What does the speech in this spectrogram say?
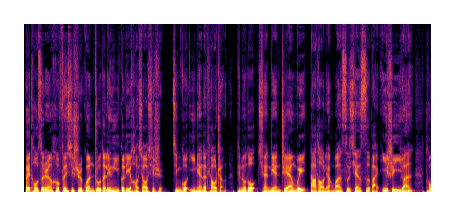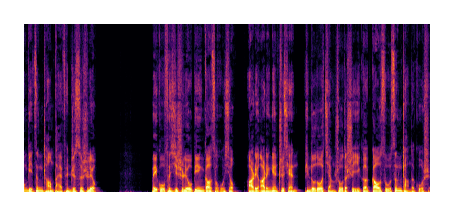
被投资人和分析师关注的另一个利好消息是，经过一年的调整，拼多多全年 GMV 达到两万四千四百一十亿元，同比增长百分之四十六。美股分析师刘斌告诉虎嗅，二零二零年之前，拼多多讲述的是一个高速增长的故事。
